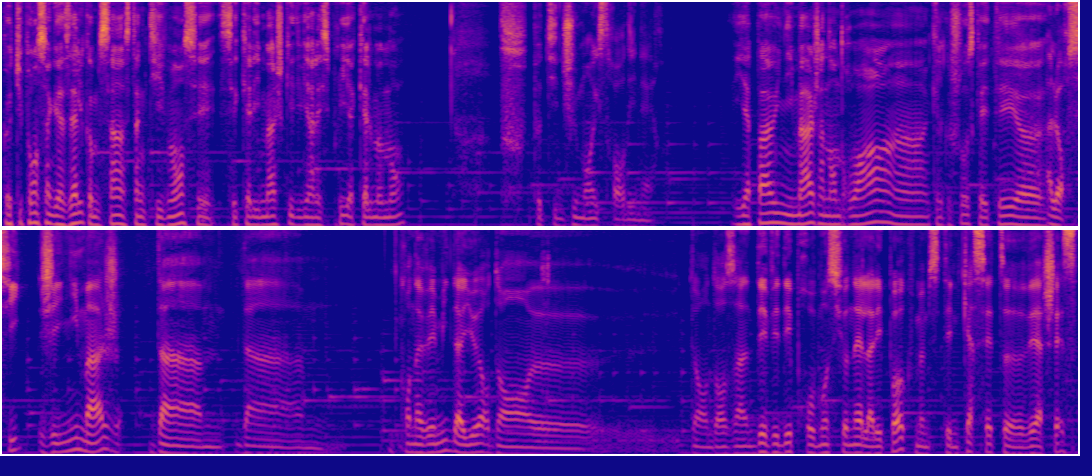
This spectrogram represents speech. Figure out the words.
Quand tu penses à Gazelle comme ça instinctivement, c'est, c'est quelle image qui te vient à l'esprit? À quel moment? Petite jument extraordinaire. Il n'y a pas une image, un endroit, quelque chose qui a été... Euh, Alors si, j'ai une image d'un... qu'on avait mis d'ailleurs dans, euh, dans, dans, un DVD promotionnel à l'époque, même si c'était une cassette euh, VHS.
